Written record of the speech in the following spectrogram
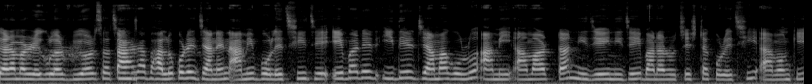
যারা আমার রেগুলার ভিউয়ার্স আছে তারা ভালো করে জানেন, আমি বলেছি যে এবারের ঈদের জামাগুলো আমি আমারটা নিজেই নিজেই বানানোর চেষ্টা করেছি, এমনকি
